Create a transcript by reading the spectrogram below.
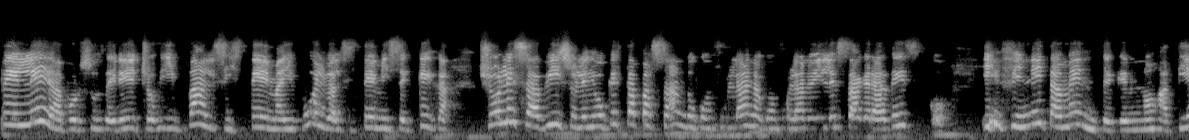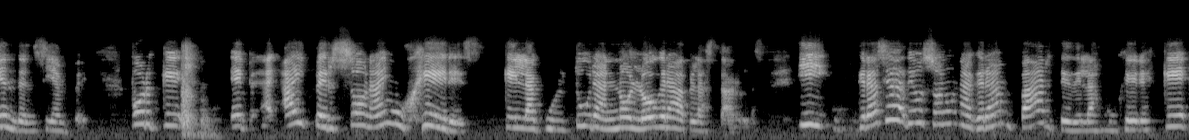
pelea por sus derechos y va al sistema y vuelve al sistema y se queja, yo les aviso, les digo, ¿qué está pasando con fulana, con fulano? Y les agradezco infinitamente que nos atienden siempre, porque eh, hay personas, hay mujeres que la cultura no logra aplastarlas. Y gracias a Dios son una gran parte de las mujeres que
